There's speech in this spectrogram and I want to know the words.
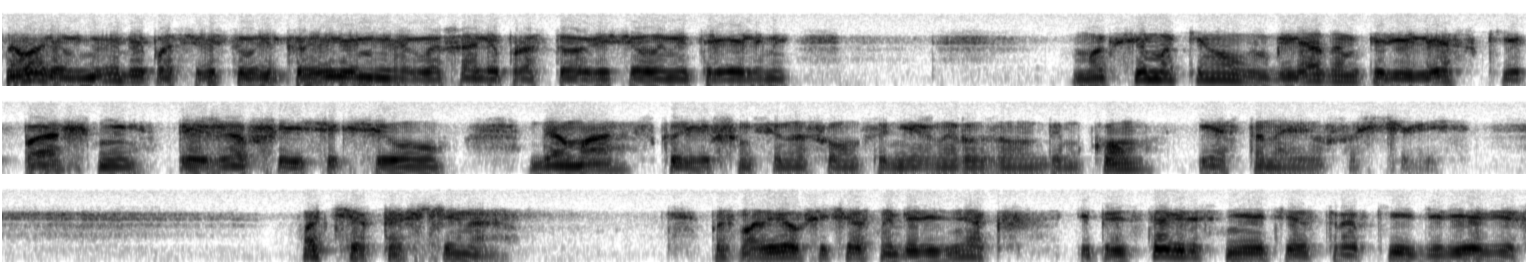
сновали в небе, посвистывали крыльями и оглашали простор веселыми трелями. Максим окинул взглядом перелески, пашни, прижавшиеся к селу, дома, скурившимся на солнце нежно-розовым дымком, и остановился с челюсть. Вот чертовщина! Посмотрел сейчас на березняк, и представились мне эти островки деревьев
